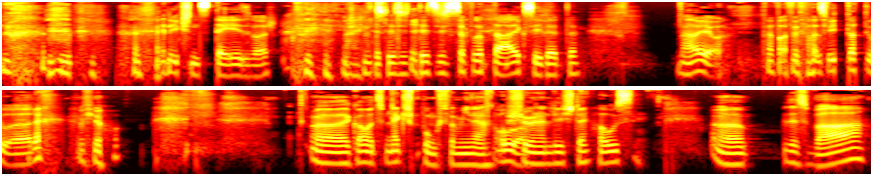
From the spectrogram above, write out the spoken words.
Wenigstens das, weißt du. Das ist, das ist so brutal gewesen dort. Naja, was wird das tun, oder? Ja. Äh, kommen wir zum nächsten Punkt von meiner Oh, schönen Liste. Haus. Äh, das war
